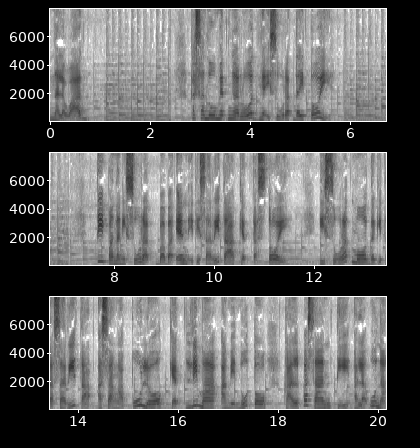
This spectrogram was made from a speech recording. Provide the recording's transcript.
Nalawag? Kasanumet nga rod nga isurat daytoy. Ti panangisurat babaen iti sarita ket kastoy isurat mo dagita sarita asa nga pulo ket lima a minuto kalpasan ti alauna.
